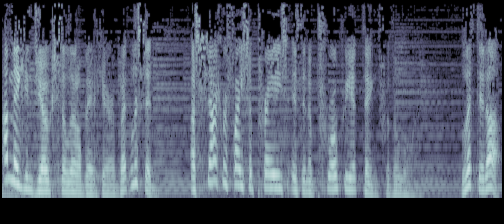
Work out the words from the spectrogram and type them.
I'm making jokes a little bit here, but listen, a sacrifice of praise is an appropriate thing for the Lord. Lift it up.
